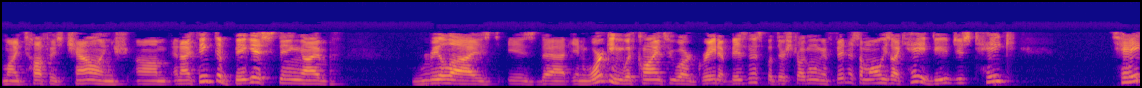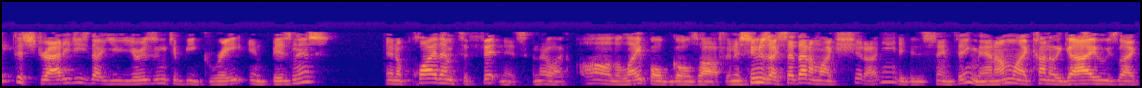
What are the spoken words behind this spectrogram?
my toughest challenge. Um, and I think the biggest thing I've realized is that in working with clients who are great at business but they're struggling with fitness, I'm always like, hey, dude, just take take the strategies that you're using to be great in business and apply them to fitness. And they're like, oh, the light bulb goes off. And as soon as I said that, I'm like, shit, I need to do the same thing, man. I'm like kind of the guy who's like,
